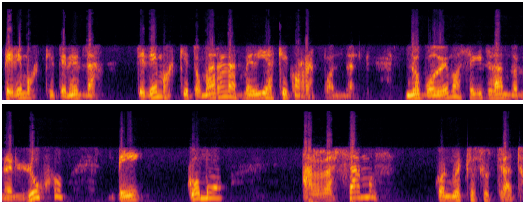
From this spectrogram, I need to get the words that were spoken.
tenemos que tenerlas, tenemos que tomar las medidas que correspondan. No podemos seguir dándonos el lujo de cómo arrasamos con nuestro sustrato.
